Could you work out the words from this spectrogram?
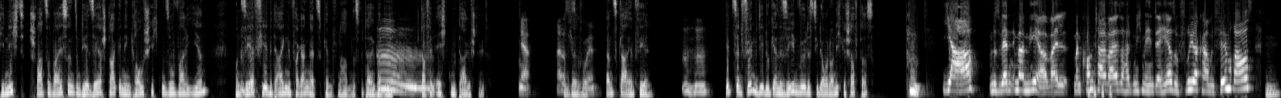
die nicht schwarz und weiß sind, sondern die sehr stark in den Grauschichten so variieren. und Mhm. sehr viel mit der eigenen Vergangenheit zu kämpfen haben. Das wird da über die Mm. Staffeln echt gut dargestellt. Ja, ah, das ist also- cool. Ganz klar empfehlen. Mhm. Gibt es denn Filme, die du gerne sehen würdest, die du aber noch nicht geschafft hast? Ja, und es werden immer mehr, weil man kommt teilweise halt nicht mehr hinterher. So früher kam ein Film raus Hm.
